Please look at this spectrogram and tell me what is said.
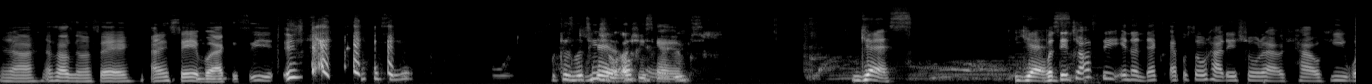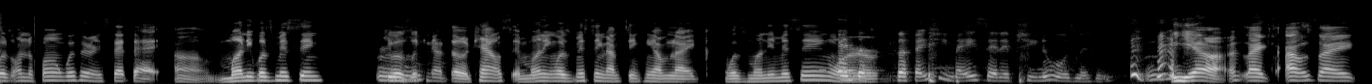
Yeah, that's what I was gonna say. I didn't say it, but I mm-hmm. could see it. I can see it. Because Letitia Yeah, look like she okay. scams. Yes. Yes. But did y'all see in the next episode how they showed how how he was on the phone with her and said that um money was missing? He was Mhm. looking at the accounts and money was missing. And I'm thinking, I'm like, was money missing and the, the face she made said if she knew it was missing. Mhm. yeah? Like I was like,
